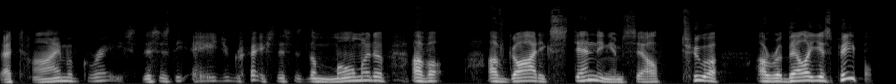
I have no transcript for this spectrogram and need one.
that time of grace. This is the age of grace. This is the moment of, of, a, of God extending himself to a, a rebellious people.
